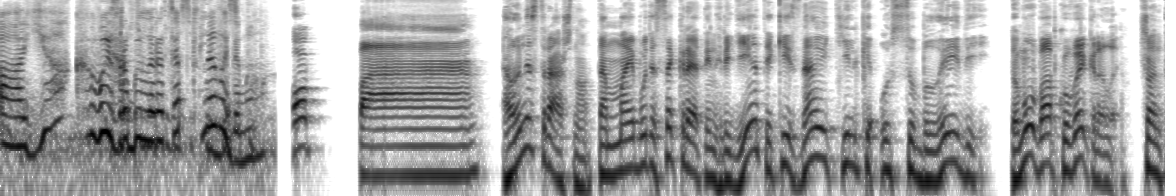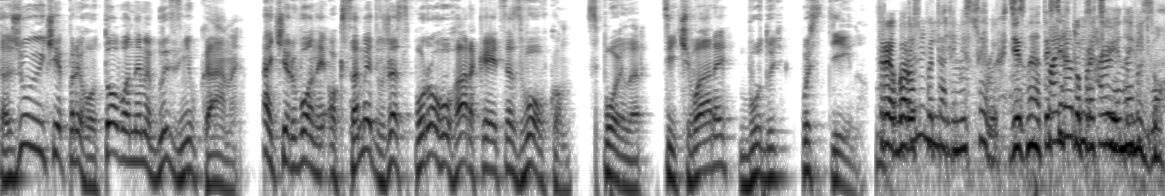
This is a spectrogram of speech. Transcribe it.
А як ви зробили рецепт невидимим? Опа! Але не страшно, там має бути секретний інгредієнт, який знають тільки особливі. Тому бабку викрили, шантажуючи приготованими близнюками. А червоний оксамит вже з порогу гаркається з вовком. Спойлер: ці чвари будуть постійно. Треба розпитати місцевих, дізнатися, хто працює на відьму.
